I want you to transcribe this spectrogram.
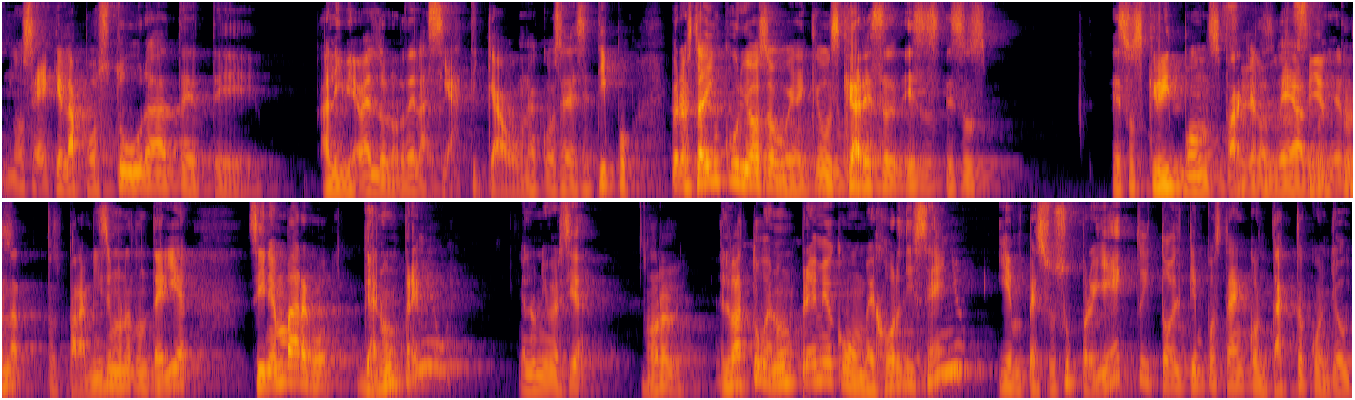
no sé, que la postura te, te aliviaba el dolor de la ciática o una cosa de ese tipo. Pero está bien curioso, güey. Hay que buscar esos, esos, esos, esos Crit Bones para Sí, que los veas. Era una, pues para mí es una tontería. Sin embargo, ganó un premio, güey, en la universidad. Órale. El vato ganó un premio como mejor diseño y empezó su proyecto y todo el tiempo estaba en contacto con Joe,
